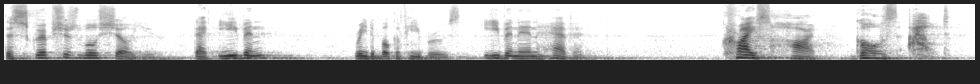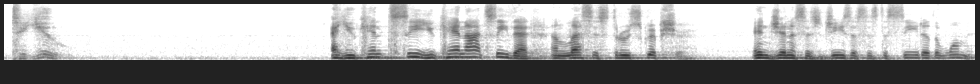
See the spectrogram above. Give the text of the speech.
The scriptures will show you that even, read the book of Hebrews, even in heaven, Christ's heart goes out to you. And you can't see, you cannot see that unless it's through Scripture. In Genesis, Jesus is the seed of the woman.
